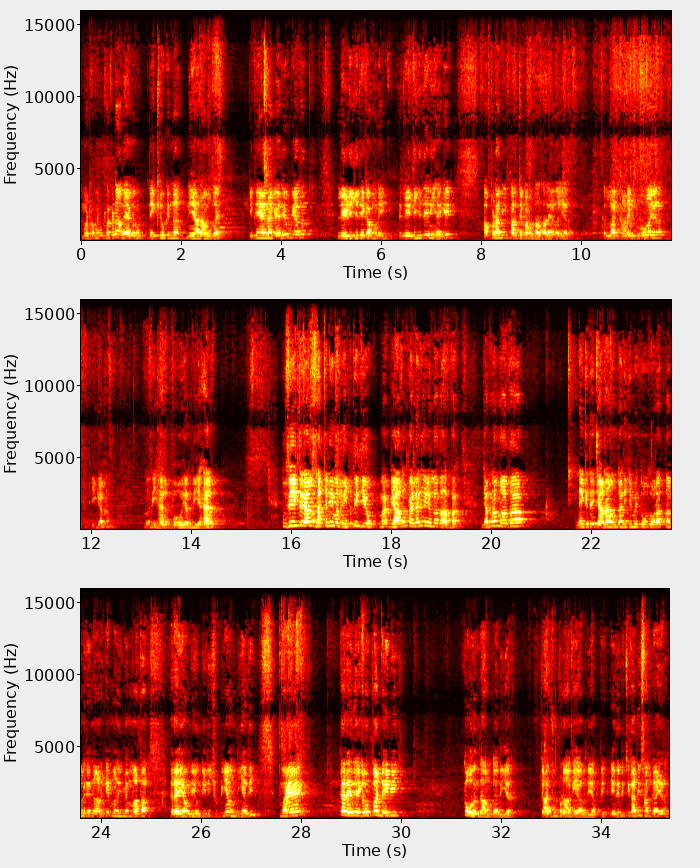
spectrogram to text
ਮਟਰ ਮੁਟਰ ਕਢਾ ਦਿਆ ਕਰੋ, ਦੇਖਿਓ ਕਿੰਨਾ ਨਜ਼ਾਰਾ ਆਉਂਦਾ ਹੈ। ਕਿਤੇ ਐ ਨਾ ਕਹਿ ਦਿਓ ਕਿ ਆ ਤਾਂ ਲੇਡੀਜ਼ ਦੇ ਕੰਮ ਨੇ ਲੇਡੀਜ਼ ਦੇ ਨਹੀਂ ਹੈਗੇ। ਆਪਣਾ ਵੀ ਫਰਜ਼ ਬਣਦਾ ਸਾਰਿਆਂ ਦਾ ਯਾਰ। ਕੱਲਾ ਖਾਣਾ ਹੀ ਥੋੜੋ ਯਾਰ, ਠੀਕ ਆ ਨਾ? ਉਹਦੀ ਹੈਲਪ ਹੋ ਜਾਂਦੀ ਹੈ ਹੈਲਪ ਤੁਸੀਂ ਇੱਕ ਗੱਲ ਸੱਚ ਨਹੀਂ ਮੰਨਣੀ ਭਤੀਜੀਓ, ਮੈਂ ਵਿਆਹ ਤੋਂ ਪਹਿਲਾਂ ਦੀਆਂ ਗੱਲਾਂ ਦੱਸਦਾ। ਜਦ ਨਾ ਮਾਤਾ ਨੇ ਕਿਤੇ ਜਾਣਾ ਹੁੰਦਾ ਨਹੀਂ ਜਿਵੇਂ ਦੋ ਦੋ ਰਾਤਾਂ ਮੇਰੇ ਨਾਲ ਕਿ ਮੈਂ ਮਾਤਾ ਰਹਿ ਆਉਂਦੀ ਹੁੰਦੀ ਦੀ ਛੁੱਟੀਆਂ ਹੁੰਦੀਆਂ ਦੀ, ਮੈਂ ਘਰੇ ਦੇਖ ਲਓ ਭਾਂਡੇ ਵੀ ਧੋ ਦਿੰਦਾ ਹੁੰਦਾ ਦੀ ਯਾਰ ਚਾਚੂ ਬਣਾ ਕੇ ਆਪਦੇ ਆਪੇ, ਇਹਦੇ ਵਿੱਚ ਕਾਦੀ ਸੰਗ ਆ ਯਾਰ?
